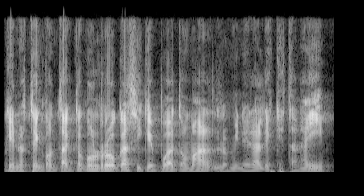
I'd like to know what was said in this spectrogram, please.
que no esté en contacto con rocas y que pueda tomar los minerales que están ahí.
